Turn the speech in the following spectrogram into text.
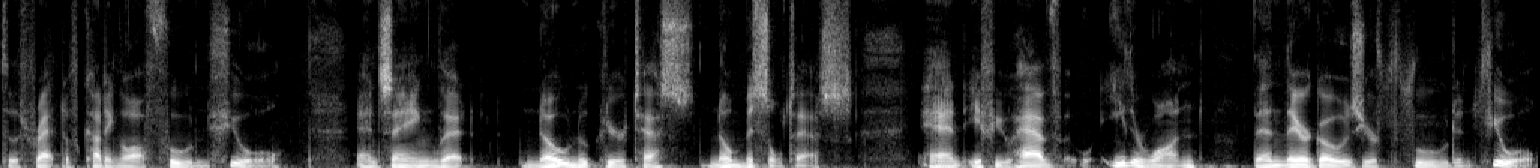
the threat of cutting off food and fuel, and saying that no nuclear tests, no missile tests, and if you have either one, then there goes your food and fuel.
